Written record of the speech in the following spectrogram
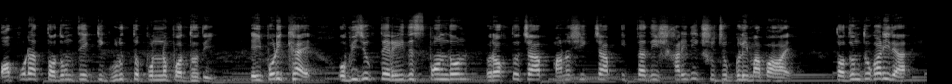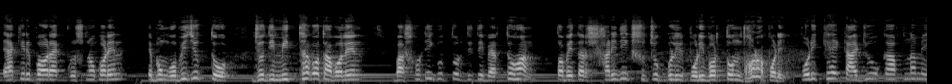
অপরাধ তদন্তে একটি গুরুত্বপূর্ণ পদ্ধতি। এই পরীক্ষায় অভিযুক্তের হৃদস্পন্দন, রক্তচাপ, মানসিক চাপ ইত্যাদি শারীরিক সূচকগুলি মাপা হয়। তদন্তকারীরা একের পর এক প্রশ্ন করেন এবং অভিযুক্ত যদি মিথ্যা কথা বলেন বা সঠিক উত্তর দিতে ব্যর্থ হন, তবে তার শারীরিক সূচকগুলির পরিবর্তন ধরা পড়ে। পরীক্ষায় কার্ডিও কাপ নামে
